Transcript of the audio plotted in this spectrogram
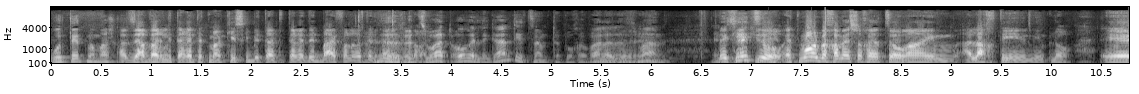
רוטט ממש. אז זה עבר לי את הרטט מהכיס, כי ביטלתי את הרטט באייפון לרטט איזה באייפון. רצועת אור אלגנטית שמת פה, חבל על הזמן. בקיצור, אתמול בחמש אחרי הצהריים הלכתי, לא, אה,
